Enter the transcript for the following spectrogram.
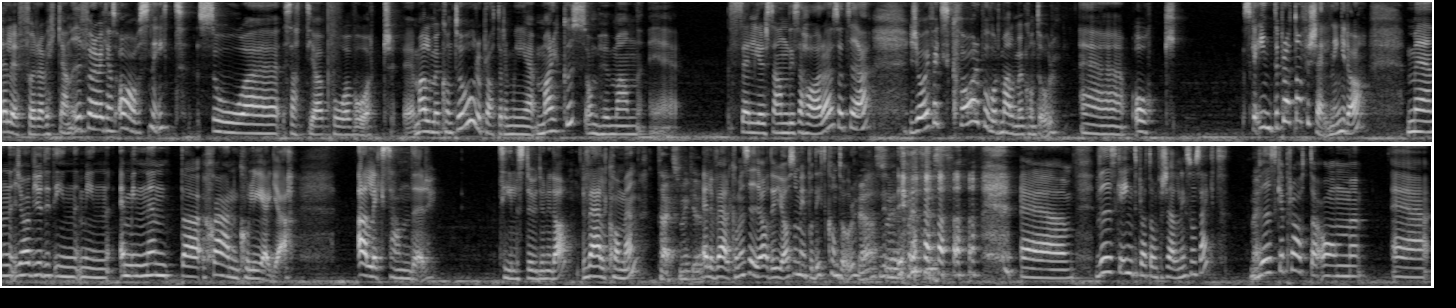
eller förra veckan, i förra veckans avsnitt så eh, satt jag på vårt eh, Malmökontor och pratade med Marcus om hur man eh, säljer sand i Sahara så att säga. Jag är faktiskt kvar på vårt Malmökontor eh, och ska inte prata om försäljning idag. Men jag har bjudit in min eminenta stjärnkollega Alexander till studion idag. Välkommen! Tack så mycket. Eller välkommen säger jag, det är jag som är på ditt kontor. Ja, så är det faktiskt. Eh, vi ska inte prata om försäljning som sagt. Nej. Vi ska prata om eh,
